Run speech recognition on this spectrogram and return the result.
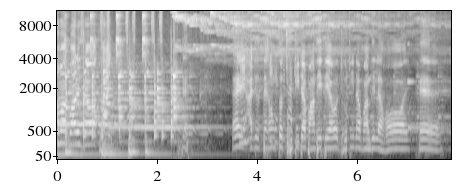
আমার বাড়ি যাওয়া খাই এই আজ দেখুন তো ঝুটিটা বাঁধি দেও ঝুটি না বাঁধিলে হয়। হ্যাঁ।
